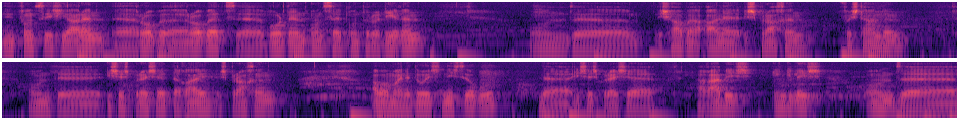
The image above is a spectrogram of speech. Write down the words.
in 50 Jahren äh, Rob Robot äh, werden uns kontrollieren und ich habe alle Sprachen verstanden und äh, ich spreche drei Sprachen, aber meine Deutsch nicht so gut. Äh, ich spreche Arabisch, Englisch und äh,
